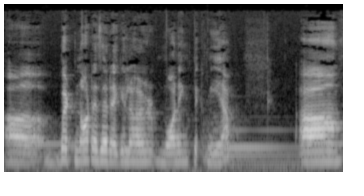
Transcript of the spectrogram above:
uh, but not as a regular morning pick me up. Um,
